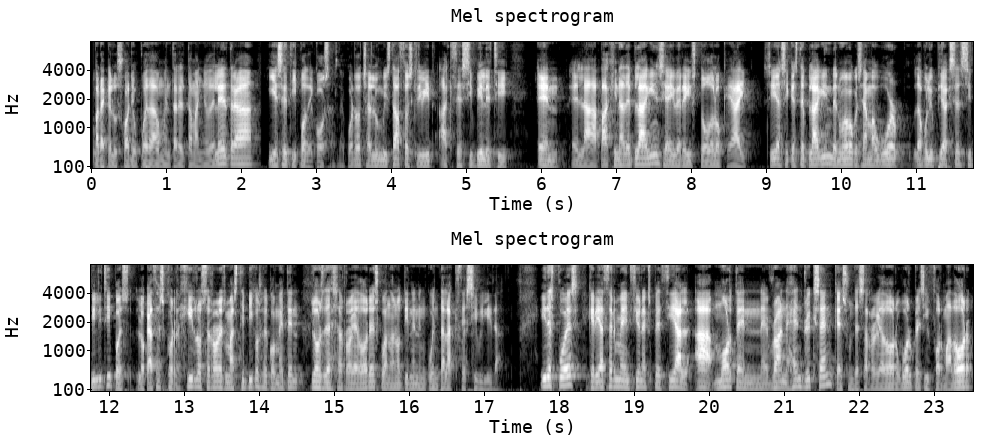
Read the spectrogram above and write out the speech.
para que el usuario pueda aumentar el tamaño de letra y ese tipo de cosas, ¿de acuerdo? Echadle un vistazo, escribid accessibility en la página de plugins y ahí veréis todo lo que hay. ¿sí? Así que este plugin, de nuevo, que se llama WP Accessibility, pues lo que hace es corregir los errores más típicos que cometen los desarrolladores cuando no tienen en cuenta la accesibilidad. Y después quería hacer mención especial a Morten Rand Hendriksen, que es un desarrollador WordPress y formador,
